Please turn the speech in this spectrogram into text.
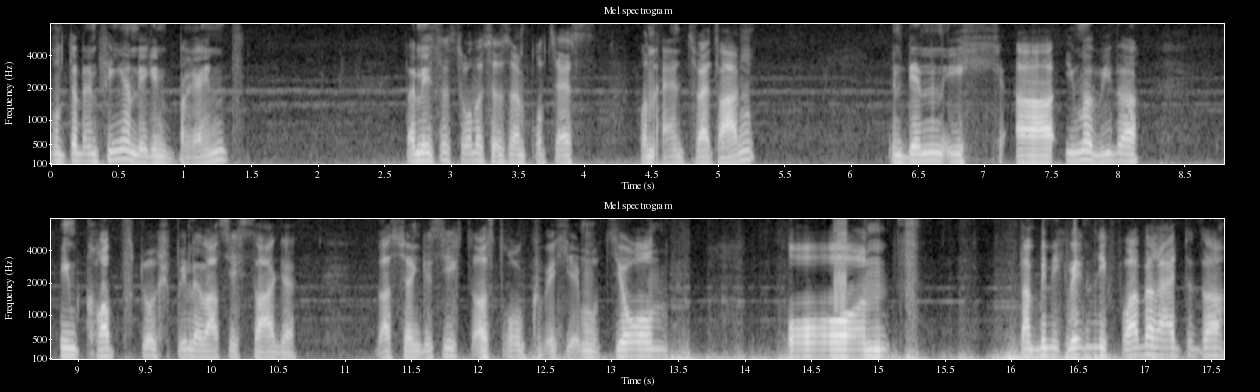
unter den Fingernägeln brennt, dann ist es so, dass es ein Prozess von ein, zwei Tagen, in denen ich äh, immer wieder im Kopf durchspiele, was ich sage. Was für ein Gesichtsausdruck, welche Emotion. Und dann bin ich wesentlich vorbereiteter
